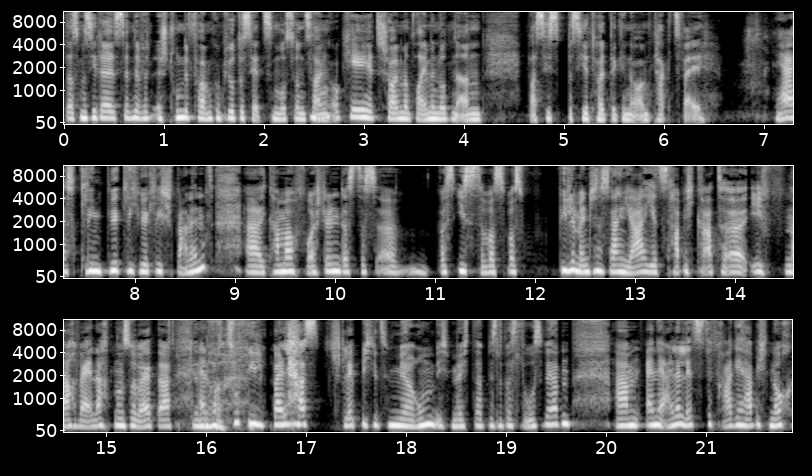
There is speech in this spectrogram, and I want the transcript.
dass man sich da jetzt eine Stunde vor dem Computer setzen muss und sagen, mhm. okay, jetzt schauen wir drei Minuten an, was ist passiert heute genau am Tag zwei. Ja, es klingt wirklich, wirklich spannend. Äh, ich kann mir auch vorstellen, dass das äh, was ist, was, was viele Menschen sagen, ja, jetzt habe ich gerade äh, nach Weihnachten und so weiter genau. einfach zu viel Ballast, schleppe ich jetzt mit mir herum, ich möchte ein bisschen was loswerden. Ähm, eine allerletzte Frage habe ich noch.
